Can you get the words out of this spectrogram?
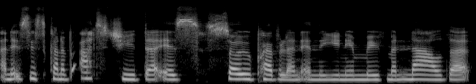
And it's this kind of attitude that is so prevalent in the union movement now that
